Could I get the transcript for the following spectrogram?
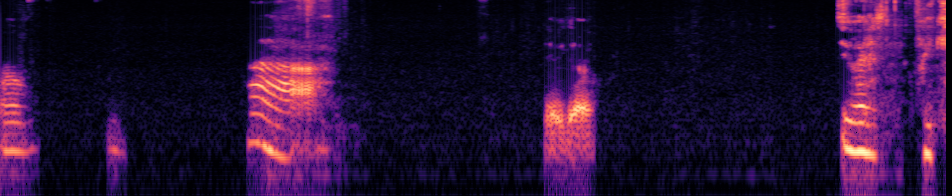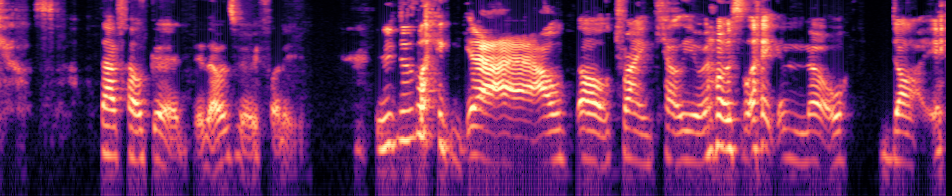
Oh. Ah. There we go. Do it. Free kills. That felt good. That was very funny. You're just like, yeah, I'll, I'll try and kill you. And I was like, no, die.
